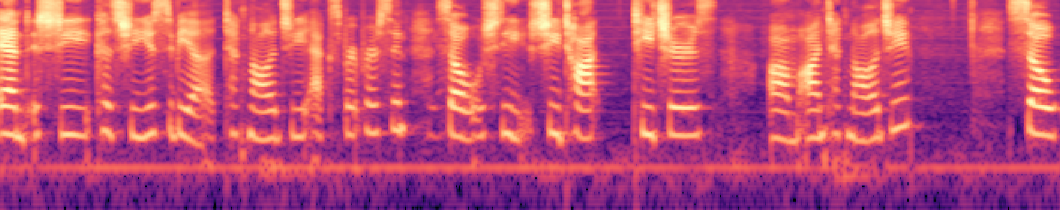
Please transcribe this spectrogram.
and she, because she used to be a technology expert person, so she she taught teachers um, on technology. So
